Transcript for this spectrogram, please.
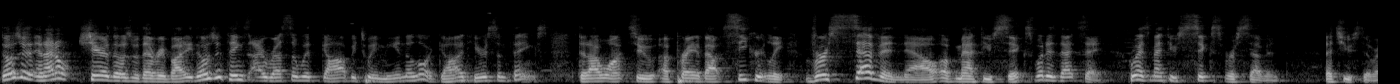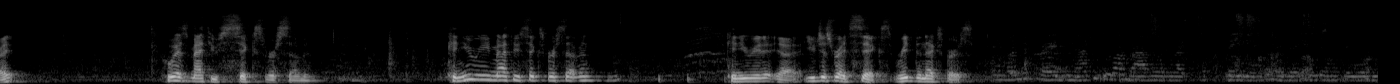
Those are, and I don't share those with everybody. Those are things I wrestle with God between me and the Lord. God, here's some things that I want to uh, pray about secretly. Verse seven now of Matthew six. What does that say? Who has Matthew six verse seven? That's you still, right? Who has Matthew 6, verse 7? Can you read Matthew 6, verse 7? Can you read it? Yeah, you just read 6. Read the next verse. And when you pray, do not keep on babbling like pagans, for they think they will be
